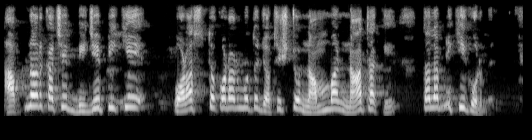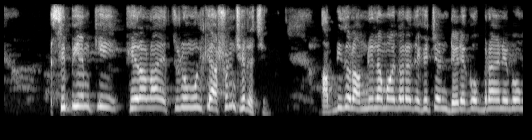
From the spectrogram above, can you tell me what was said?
আপনার কাছে বিজেপিকে পরাস্ত করার মতো যথেষ্ট নাম্বার না থাকে, তাহলে আপনি কি করবেন? সিপিএম কি কেরালায় তৃণমূলকে আসন ছেড়েছে? আপনি তো রামলীলা ময়দানে দেখেছেন ডেরেক ওব্রায়ন এবং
